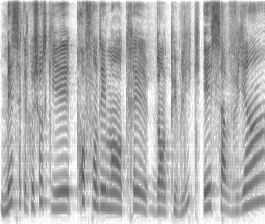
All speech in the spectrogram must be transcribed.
Mais c'est quelque chose qui est profondément ancré dans le public et ça vient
